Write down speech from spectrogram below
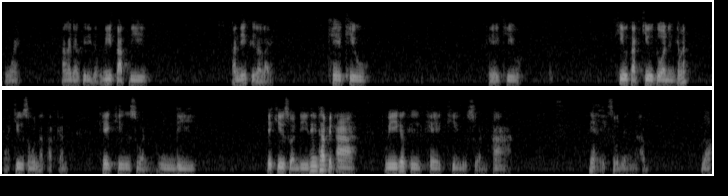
ถูกไหมการกระจัดคือ d dog d ตัด d อันนี้คืออะไร k q k q q ตัด q ตัวหนึ่งใช่ไหม q ศูนย์ตัดกัน k q ส่วน d k q ส่วน d ที่ถ้าเป็น r v ก็คือ k q ส่วน r เนี่ยอีกสูตรหนึ่งนะครับเนาะ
